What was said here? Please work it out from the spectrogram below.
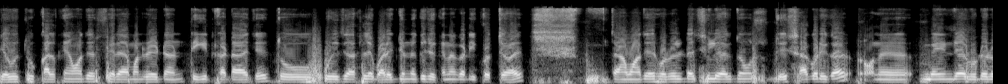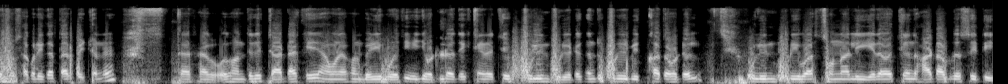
যেহেতু কালকে আমাদের ফেরা মানে রিটার্ন টিকিট কাটা আছে, তো পুরীতে আসলে বাড়ির জন্য কিছু কেনাকাটি করতে হয়। তা আমাদের হোটেলটা ছিল একদম যে সাগরিকার মানে মেরিন ড্রাইভ রোডের ওপর সাগরিকা, তার পেছনে। তার ওখান থেকে চাটা খেয়ে আমরা এখন বেরিয়ে পড়েছি। এই যে হোটেলটা দেখছেন, এটা হচ্ছে পুলিনপুরি। এটা কিন্তু পুরীর বিখ্যাত হোটেল। পুলিনপুরি বা সোনালি, এরা হচ্ছে হার্ট অফ দ্য সিটি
